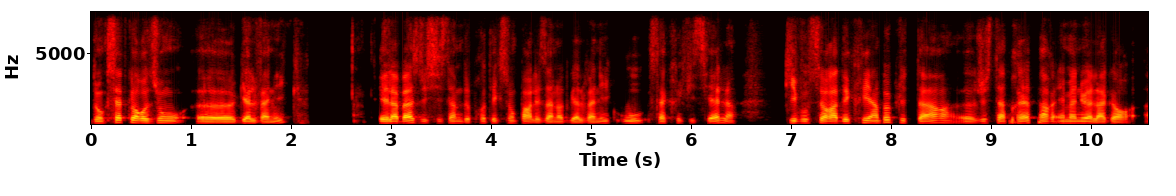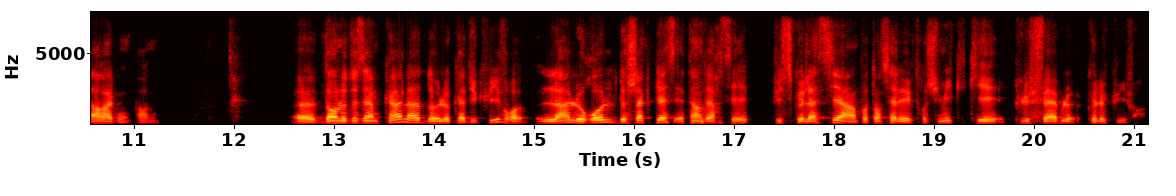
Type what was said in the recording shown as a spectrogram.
Donc cette corrosion euh, galvanique est la base du système de protection par les anodes galvaniques ou sacrificielles qui vous sera décrit un peu plus tard, euh, juste après, par Emmanuel Aragon. Pardon. Euh, dans le deuxième cas, là, le cas du cuivre, là, le rôle de chaque pièce est inversé puisque l'acier a un potentiel électrochimique qui est plus faible que le cuivre.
